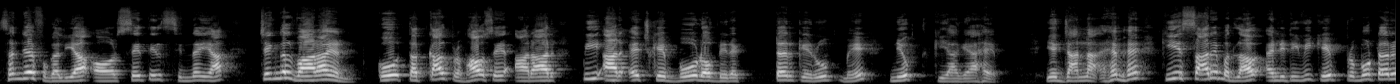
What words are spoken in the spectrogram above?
संजय फुगलिया और सेतिल सिन्नैया चिंगलवारायण को तत्काल प्रभाव से आरआरपीआरएच के बोर्ड ऑफ़ डायरेक्टर के रूप में नियुक्त किया गया है। ये जानना अहम है कि ये सारे बदलाव एनडीटीवी के प्रमोटर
